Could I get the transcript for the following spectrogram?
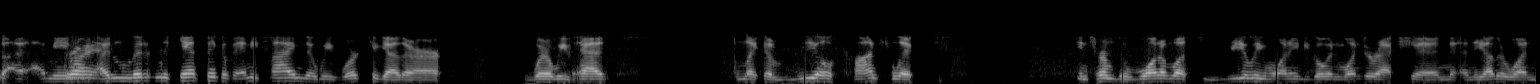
I, I mean, Right. I literally can't think of any time that we've worked together where we've had like a real conflict in terms of one of us really wanting to go in one direction and the other one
